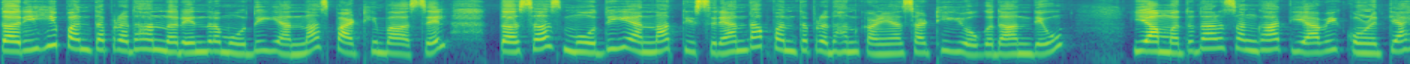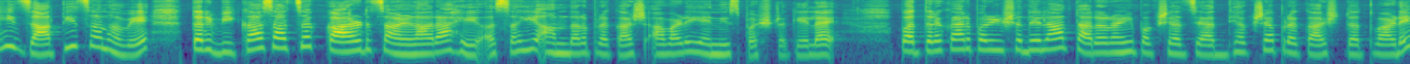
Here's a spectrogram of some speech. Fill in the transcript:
तरीही पंतप्रधान नरेंद्र मोदी यांनाच पाठिंबा असेल. तसंच मोदी यांना तिसऱ्यांदा पंतप्रधान करण्यासाठी योगदान देऊ. या मतदारसंघात यावेळी कोणत्याही जातीचं नव्हे तर विकासाचं कार्ड चालणार आहे असंही आमदार प्रकाश आवाडे यांनी स्पष्ट केलंय. पत्रकार परिषदेला ताराराणी पक्षाचे अध्यक्ष प्रकाश दत्वाडे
